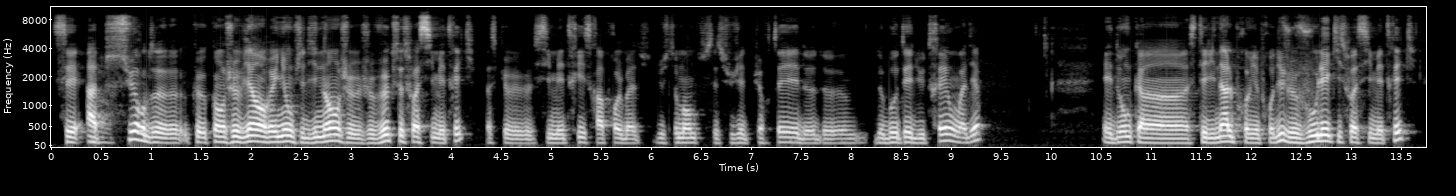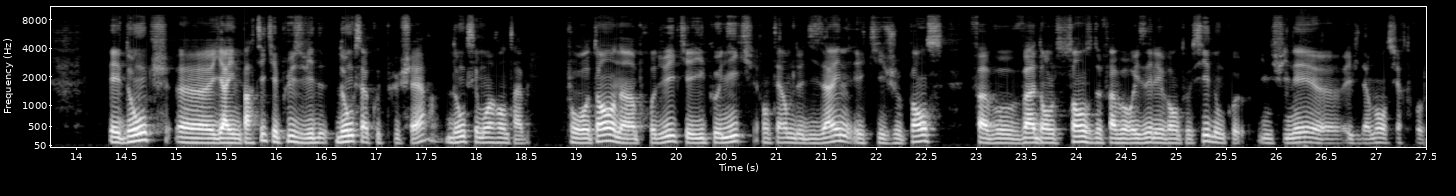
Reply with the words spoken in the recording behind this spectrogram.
c'est absurde que quand je viens en réunion, que je dis non, je, veux que ce soit symétrique, parce que symétrie se rapproche bah, justement de ces sujets de pureté et de, beauté du trait, on va dire. Et donc, un Stellina, le premier produit, je voulais qu'il soit symétrique. Et donc, euh, il y a une partie qui est plus vide. Donc, ça coûte plus cher. Donc, c'est moins rentable. Pour autant, on a un produit qui est iconique en termes de design et qui, je pense, va dans le sens de favoriser les ventes aussi. Donc, euh, in fine, euh, évidemment, on s'y retrouve.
